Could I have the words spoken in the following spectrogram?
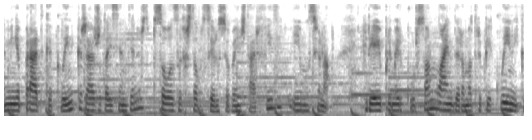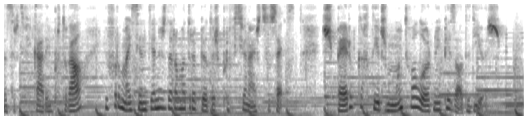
Na minha prática clínica já ajudei centenas de pessoas a restabelecer o seu bem-estar físico e emocional. Criei o primeiro curso online de aromaterapia clínica certificado em Portugal e formei centenas de aromaterapeutas profissionais de sucesso. Espero que retires muito valor no episódio de hoje.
